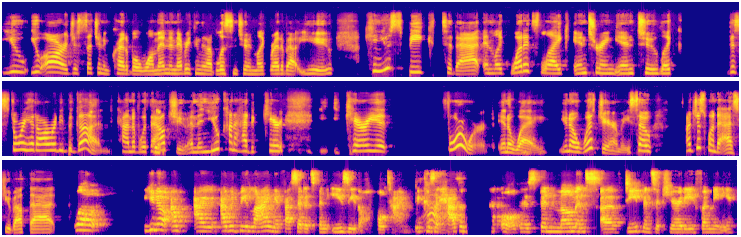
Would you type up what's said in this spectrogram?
you you are just such an incredible woman, and everything that I've listened to and like read about you. Can you speak to that and like what it's like entering into like this story had already begun kind of without yeah. you and then you kind of had to carry carry it forward in a mm. way you know with jeremy so i just wanted to ask you about that well you know i i, I would be lying if i said it's been easy the whole time because yeah. it hasn't at all there's been moments of deep insecurity for me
